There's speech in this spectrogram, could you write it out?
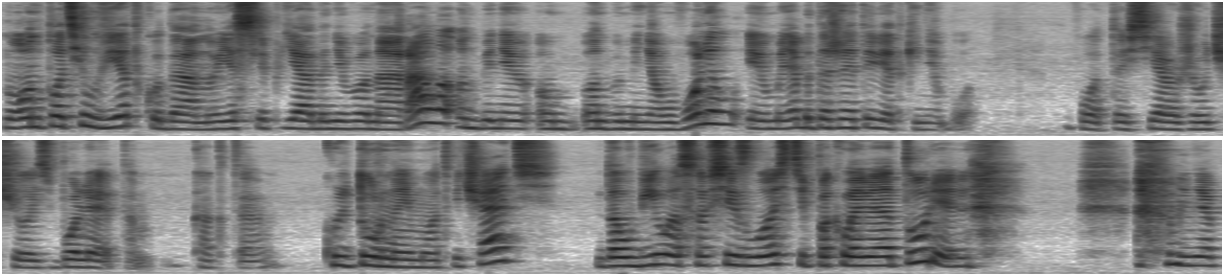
ну, он платил ветку, да, но если бы я на него наорала, он бы, не, он, он бы меня уволил, и у меня бы даже этой ветки не было. Вот, то есть я уже училась более там как-то культурно ему отвечать, долбила со всей злости по клавиатуре, У меня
